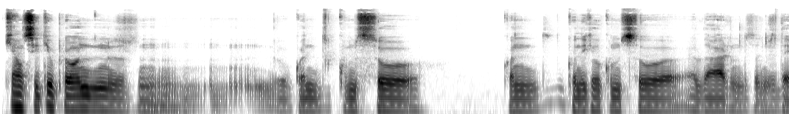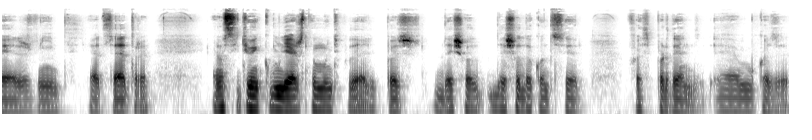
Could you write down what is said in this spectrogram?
que é um sítio para onde nos, quando começou quando, quando aquilo começou a, dar nos anos 10, 20, etc era um sítio em que mulheres tinham muito poder e depois deixou, deixou de acontecer. Foi-se perdendo. É uma coisa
